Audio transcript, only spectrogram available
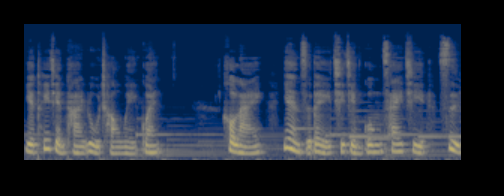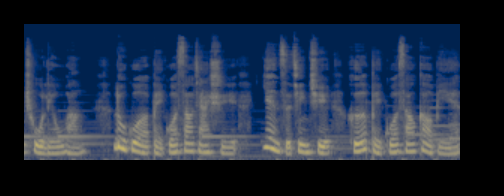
也推荐他入朝为官。后来，燕子被齐景公猜忌，四处流亡。路过北郭骚家时，燕子进去和北郭骚告别。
